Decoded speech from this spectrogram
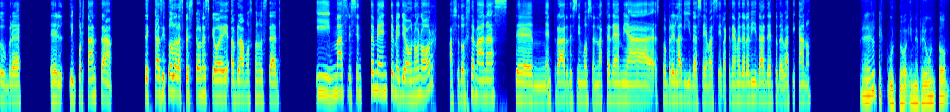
sobre el- la importancia de casi todas las cuestiones que hoy hablamos con usted. Y más recientemente me dio un honor, hace dos semanas, de mm, entrar, decimos, en la Academia sobre la Vida, se llama así, la Academia de la Vida dentro del Vaticano. Mira, yo te escucho y me pregunto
